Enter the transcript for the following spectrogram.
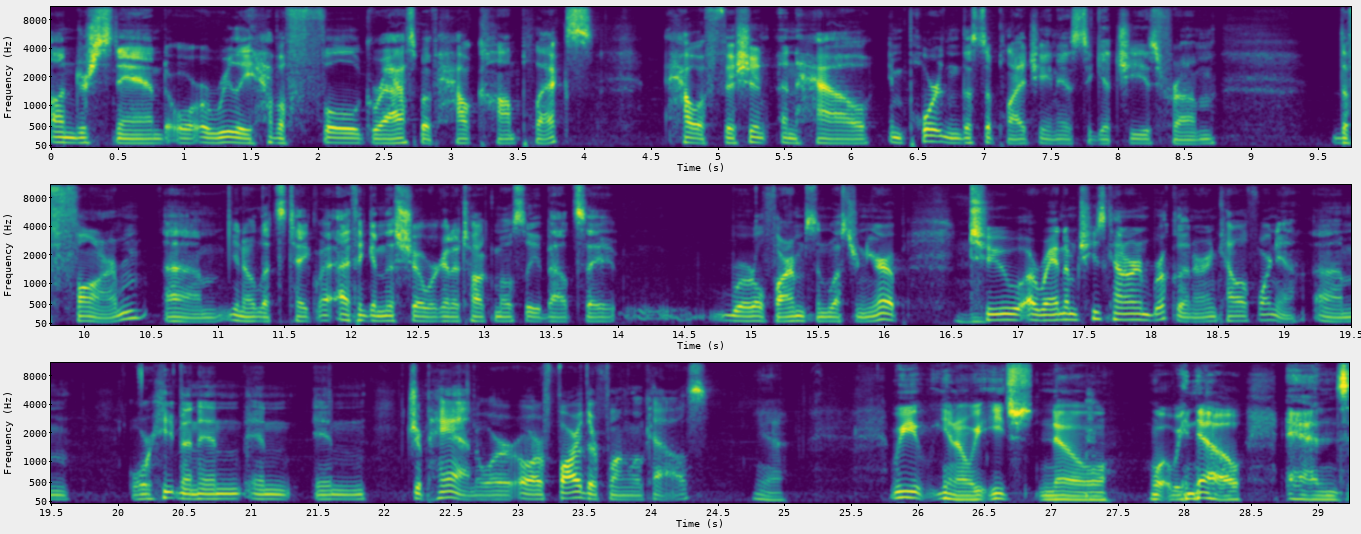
understand or, or really have a full grasp of how complex, how efficient, and how important the supply chain is to get cheese from the farm. Um, you know, let's take. I think in this show we're going to talk mostly about, say, rural farms in Western Europe, to a random cheese counter in Brooklyn or in California, um, or even in in in Japan or or farther flung locales. Yeah. We, you know, we each know what we know. And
